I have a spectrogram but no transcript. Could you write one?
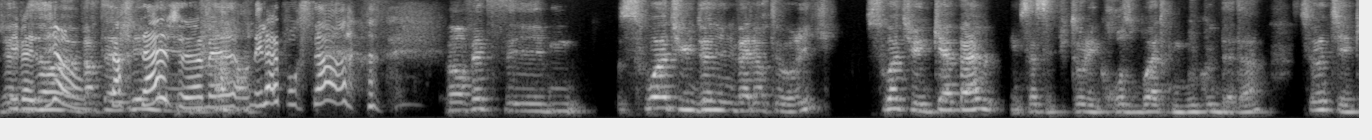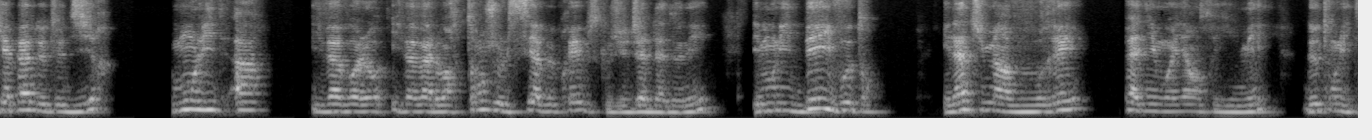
j'ai vas-y, hein, partage, mais... on est là pour ça. en fait, c'est soit tu lui donnes une valeur théorique, soit tu es capable, donc ça, c'est plutôt les grosses boîtes qui ont beaucoup de data, soit tu es capable de te dire mon lead A, il va, valoir, il va valoir tant, je le sais à peu près parce que j'ai déjà de la donnée, et mon lead B, il vaut tant. Et là, tu mets un vrai panier moyen, entre guillemets, de ton lead.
